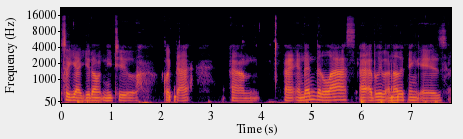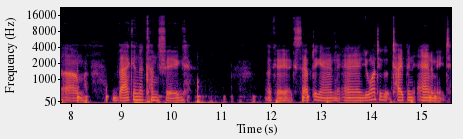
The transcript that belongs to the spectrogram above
so yeah, you don't need to click that. Um, all right, and then the last, I, I believe another thing is um, back in the config okay accept again and you want to type in animate.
